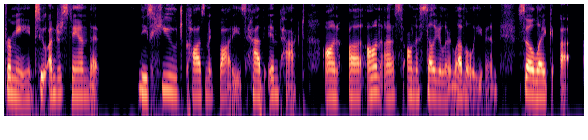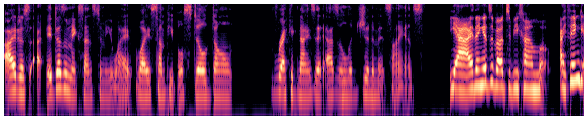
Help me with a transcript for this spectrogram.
for me to understand that these huge cosmic bodies have impact on uh, on us on a cellular level even so like uh, i just it doesn't make sense to me why why some people still don't recognize it as a legitimate science Yeah, I think it's about to become, I think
